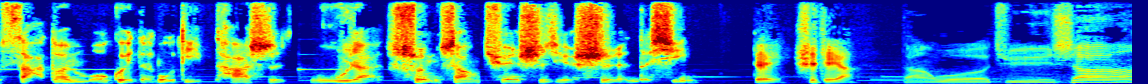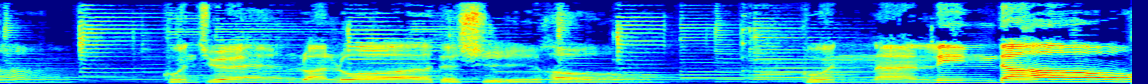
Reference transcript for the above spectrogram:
撒断魔鬼的目的，他是污染、损伤全世界世人的心。对，是这样。当我沮丧、困倦、软弱的时候。困难临到，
